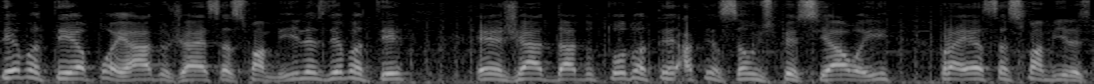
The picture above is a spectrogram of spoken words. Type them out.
deva ter apoiado já essas famílias, deva ter é, já dado toda a atenção especial aí para essas famílias.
